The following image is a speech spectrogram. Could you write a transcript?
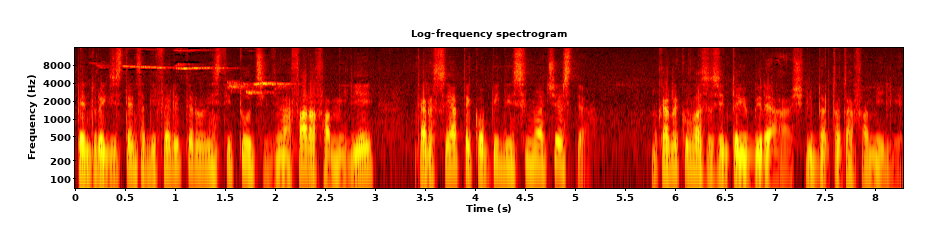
pentru existența diferitelor instituții din afara familiei care să ia pe copii din sânul acestea. Nu care cumva să simtă iubirea și libertatea în familie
